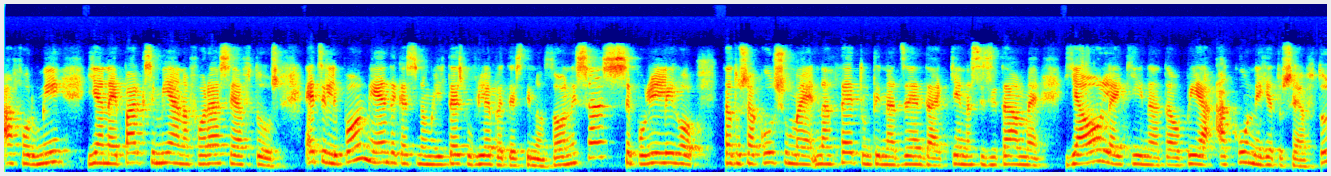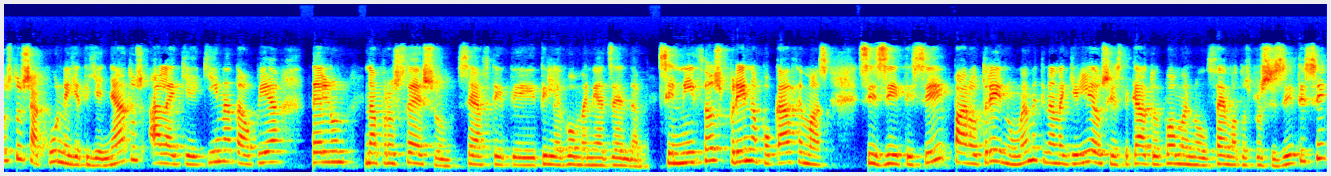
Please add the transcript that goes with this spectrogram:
αφορμή για να υπάρξει μια αναφορά σε αυτούς. Έτσι λοιπόν οι 11 συνομιλητές που βλέπετε στην οθόνη σας, σε πολύ λίγο θα τους ακούσουμε να θέτουν την ατζέντα και να συζητάμε για όλα εκείνα τα οποία ακούνε για τους εαυτούς τους, ακούνε για τη γενιά τους, αλλά και εκείνα τα οποία θέλουν να προσθέσουν σε αυτή τη, τη λεγόμενη ατζέντα. Συνήθως πριν από κάθε μας συζήτηση παροτρύνουμε με την αναγγελία ουσιαστικά του επόμενου θέματος προς συζήτηση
